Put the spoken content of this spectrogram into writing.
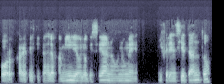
por características de la familia o lo que sea, no, no me diferencié tanto.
